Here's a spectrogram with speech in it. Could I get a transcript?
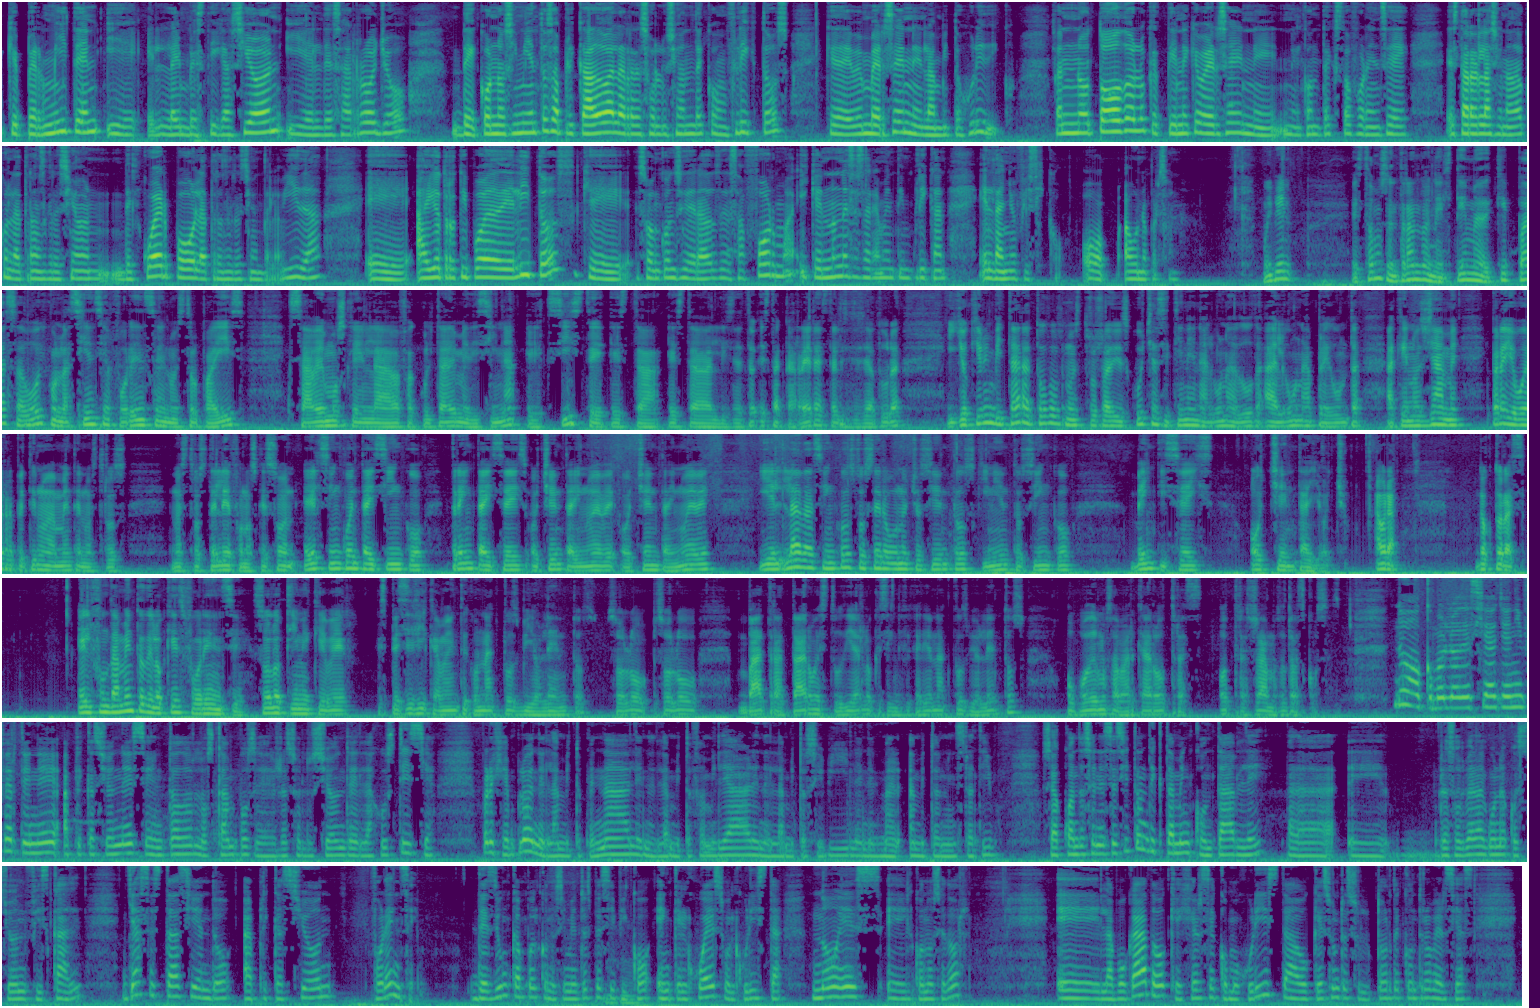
que permiten y, la investigación y el desarrollo de conocimientos aplicados a la resolución de conflictos que deben verse en el ámbito jurídico. O sea, no todo lo que tiene que verse en el, contexto forense está relacionado con la transgresión del cuerpo, la transgresión de la vida. Eh, hay otro tipo de delitos que son considerados de esa forma y que no necesariamente implican el daño físico o a una persona. Muy bien, Estamos entrando en el tema de qué pasa hoy con la ciencia forense en nuestro país. Sabemos que en la Facultad de Medicina existe esta, esta, esta carrera, esta licenciatura, y yo quiero invitar a todos nuestros radioescuchas, si tienen alguna duda, alguna pregunta, a que nos llame. Para ello voy a repetir nuevamente nuestros nuestros teléfonos que son el 55 36 89 89 y el LADA sin costo 01800 505 26 88. Ahora, doctoras, el fundamento de lo que es forense solo tiene que ver específicamente con actos violentos, solo, solo va a tratar o estudiar lo que significarían actos violentos, o podemos abarcar otras, otras ramas, otras cosas? No, como lo decía Jennifer, tiene aplicaciones en todos los campos de resolución de la justicia. Por ejemplo, en el ámbito penal, en el ámbito familiar, en el ámbito civil, en el ámbito administrativo. O sea, cuando se necesita un dictamen contable para eh, resolver alguna cuestión fiscal, ya se está haciendo aplicación forense desde un campo del conocimiento específico en que el juez o el jurista no es el conocedor el abogado que ejerce como jurista o que es un resolutor de controversias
